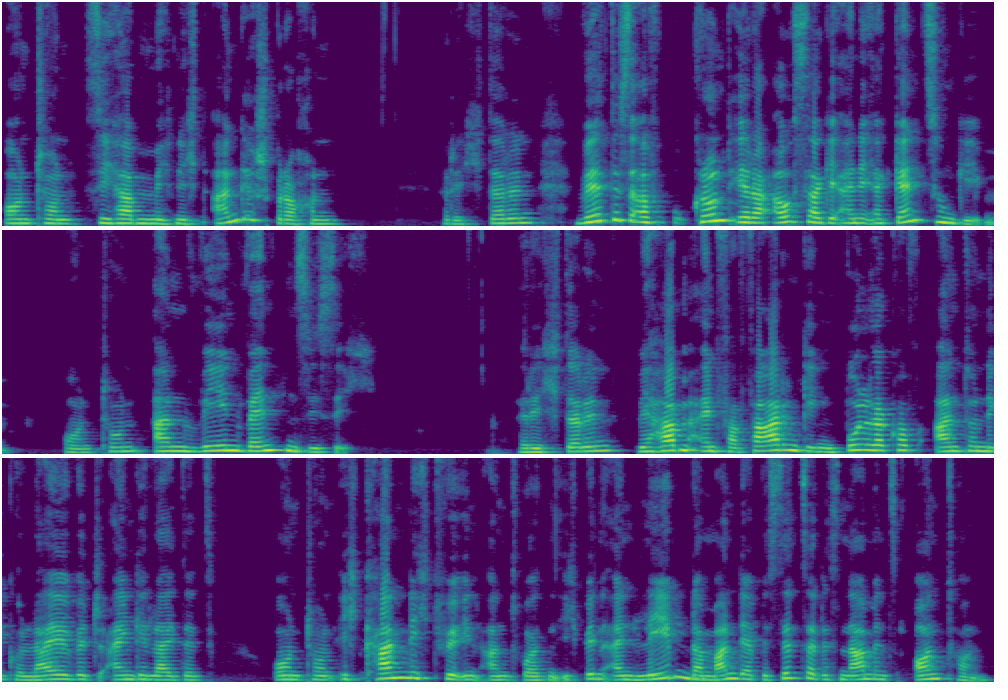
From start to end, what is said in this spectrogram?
Anton, Sie haben mich nicht angesprochen. Richterin, wird es aufgrund Ihrer Aussage eine Ergänzung geben? Anton, an wen wenden Sie sich? Richterin, wir haben ein Verfahren gegen Bulgakow Anton Nikolajewitsch eingeleitet. Anton, ich kann nicht für ihn antworten. Ich bin ein lebender Mann, der Besitzer des Namens Anton.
